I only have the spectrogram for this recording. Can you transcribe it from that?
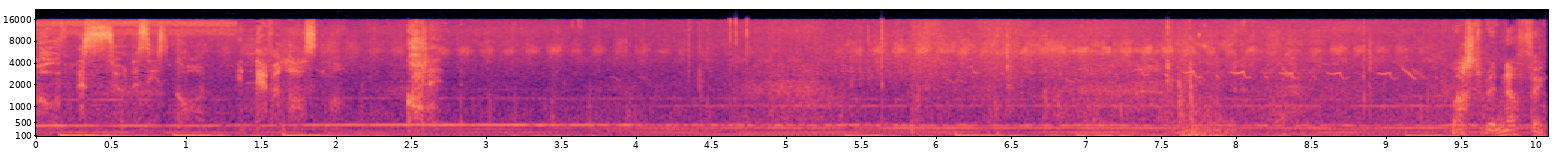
Move as soon as he's gone. It never lasts long. Got it. Must have been nothing.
